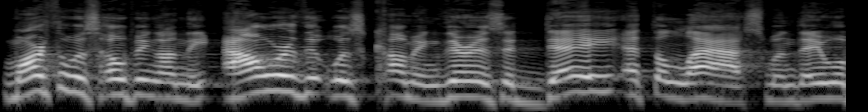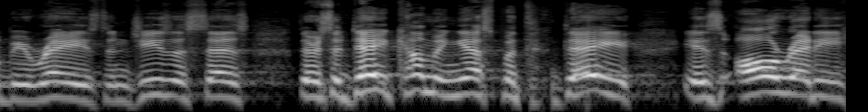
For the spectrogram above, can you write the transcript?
Martha was hoping on the hour that was coming. There is a day at the last when they will be raised. And Jesus says, There's a day coming, yes, but the day is already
